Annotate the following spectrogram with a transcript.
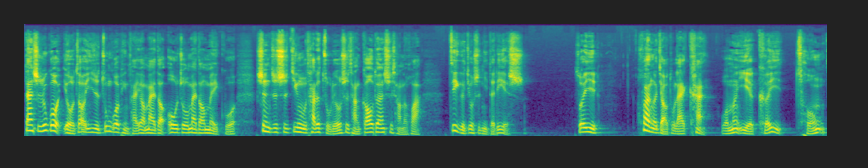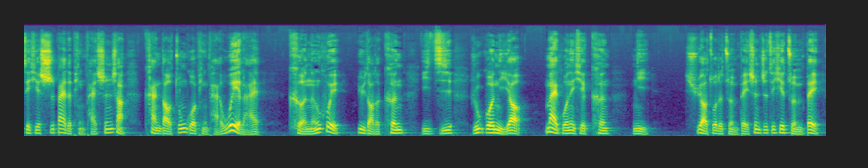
但是如果有朝一日中国品牌要卖到欧洲、卖到美国，甚至是进入它的主流市场、高端市场的话，这个就是你的劣势。所以换个角度来看，我们也可以从这些失败的品牌身上看到中国品牌未来可能会遇到的坑，以及如果你要迈过那些坑，你需要做的准备，甚至这些准备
